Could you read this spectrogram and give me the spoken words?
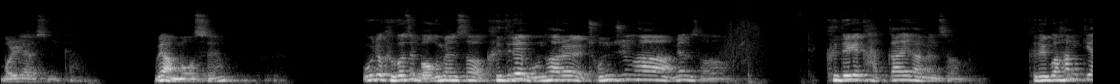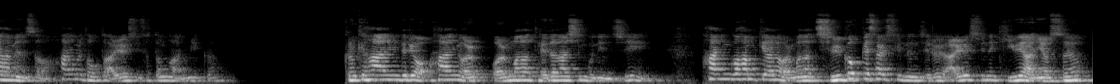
멀리하였습니까? 왜 안 먹었어요? 오히려 그것을 먹으면서 그들의 문화를 존중하면서 그들에게 가까이 가면서 그들과 함께 하면서 하나님을 더욱더 알릴 수 있었던 거 아닙니까? 그렇게 하나님들이 하나님이 얼마나 대단하신 분인지 하나님과 함께하면 얼마나 즐겁게 살 수 있는지를 알릴 수 있는 기회 아니었어요?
